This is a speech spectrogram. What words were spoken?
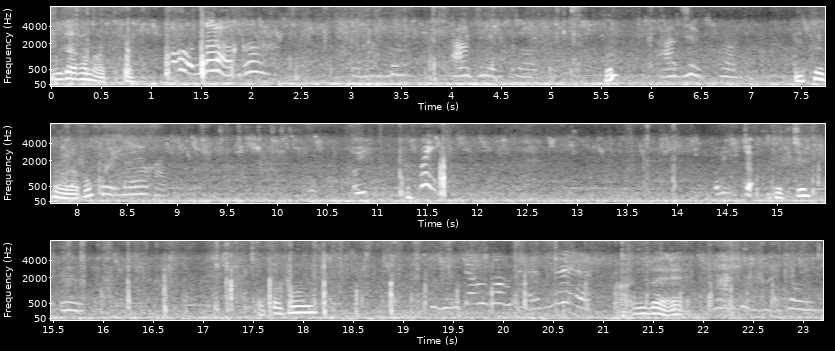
혼자 가면 어떡해 어, 나 아까 바지 입어. 응? 바지 입어. 잎을 달라고? 응, 내려가. 어이. 자 됐지? 응. 아빠 손 이 정도면 되지. 안돼 이 정도면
